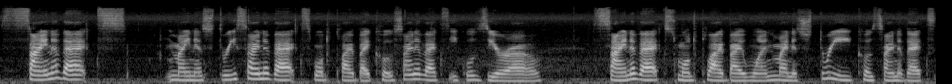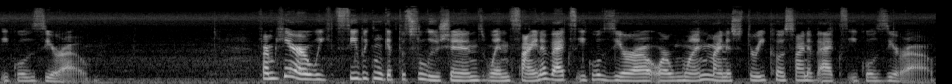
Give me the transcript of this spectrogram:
Sine of x minus 3 sine of x multiplied by cosine of x equals 0. Sine of x multiplied by 1 minus 3 cosine of x equals 0. From here, we see we can get the solutions when sine of x equals 0 or 1 minus 3 cosine of x equals 0.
